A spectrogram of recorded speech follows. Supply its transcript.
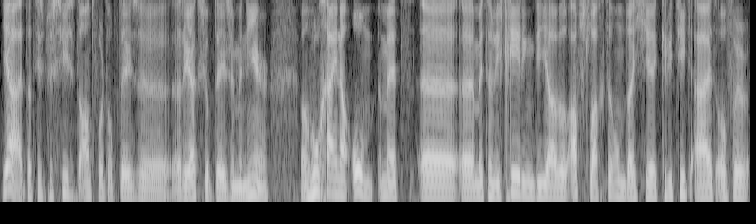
Ja, dat is precies het antwoord op deze reactie op deze manier. Uh, hoe ga je nou om met, uh, met een regering die jou wil afslachten... omdat je kritiek uit over,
